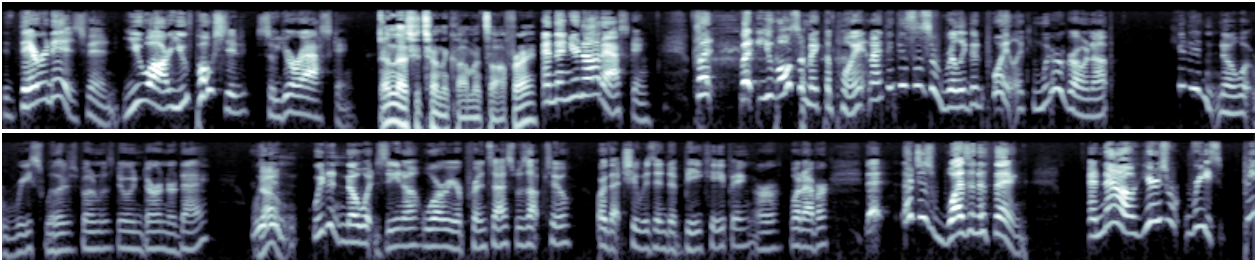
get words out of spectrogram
There it is, Vin. You are, you've posted, so you're asking. Unless you turn the comments off, right? and then you're not asking. But but you also make the point, and I think this is a really good point. Like when we were growing up, you didn't know what Reese Witherspoon was doing during her day. We No. didn't we didn't know what Xena, warrior princess, was up to, or that she was into beekeeping or whatever. That that just wasn't a thing. And now here's Reese being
